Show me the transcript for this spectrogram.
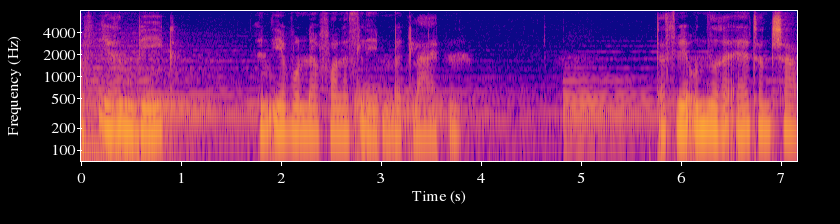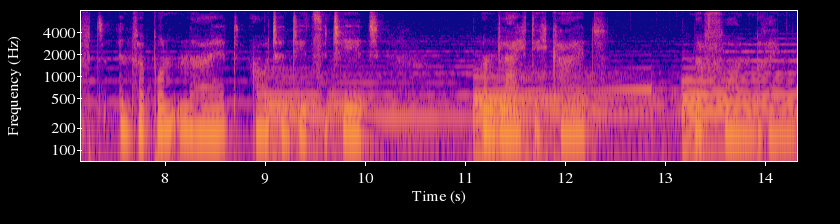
auf ihren Weg in ihr wundervolles Leben begleiten. Dass wir unsere Elternschaft in Verbundenheit, Authentizität und Leichtigkeit nach vorn bringen.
